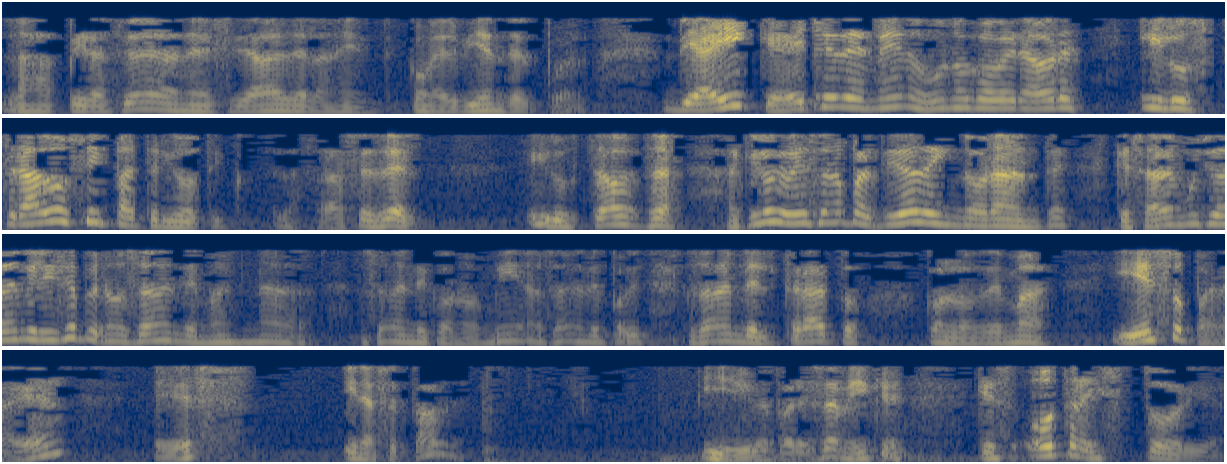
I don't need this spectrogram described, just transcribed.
las aspiraciones y las necesidades de la gente, con el bien del pueblo. De ahí que eche de menos unos gobernadores ilustrados y patrióticos, las frases de él ilustrados. O sea, aquí lo que ve es una partida de ignorantes que saben mucho de milicia, pero no saben de más nada. No saben de economía, no saben de política, no saben del trato con los demás. Y eso para él es inaceptable. Y me parece a mí que, que es otra historia.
